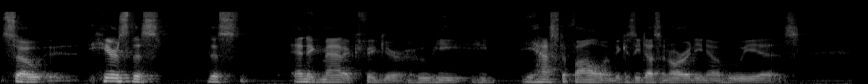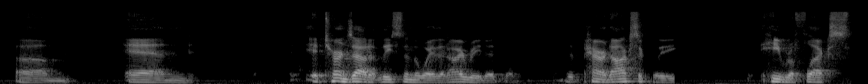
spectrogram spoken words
so here's this this enigmatic figure who he he he has to follow him because he doesn't already know who he is. Um, and it turns out at least in the way that i read it that paradoxically he reflects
